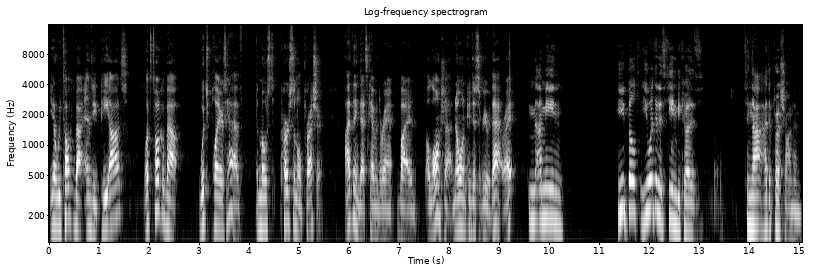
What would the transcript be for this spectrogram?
you know, we talked about MVP odds. Let's talk about which players have the most personal pressure. I think that's Kevin Durant by a long shot. No one could disagree with that, right? I mean, he built. He went to this team because to not have the pressure on him.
